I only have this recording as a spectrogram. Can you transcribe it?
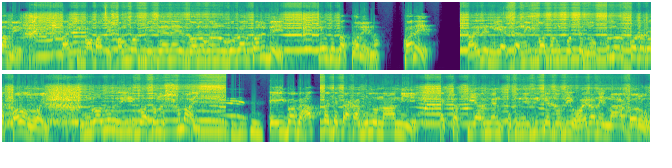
পাবে? তার কি বাবাতে সম্পদ বেছে এনে জনগণের উপকার করবে? কেউ তো তা করে না। করে? তাহলে নিয়ে একটা নির্বাচন করতে লক্ষ লক্ষ টাকা খরচ হয়। তোমরা যদি নির্বাচনের সময় এইভাবে হাত পাতে টাকাগুলো না নিয়ে একটা চেয়ারম্যান প্রতিনিধিকে যদি হয়রানি না করো,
